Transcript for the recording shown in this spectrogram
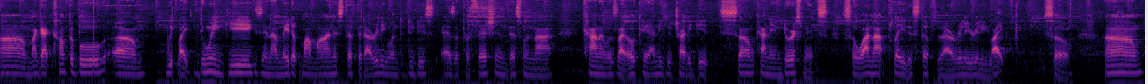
um, I got comfortable um, with like doing gigs and I made up my mind and stuff that I really wanted to do this as a profession, that's when I kind of was like, okay, I need to try to get some kind of endorsements. So why not play the stuff that I really, really like? So, um,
